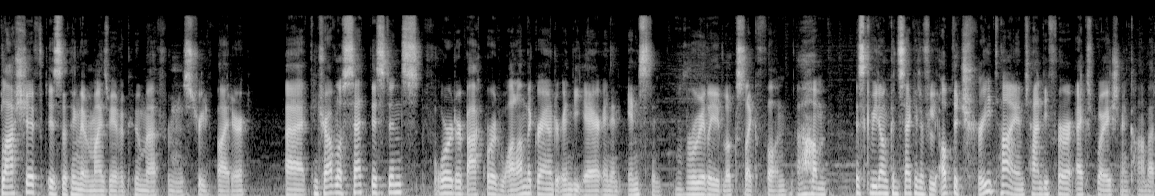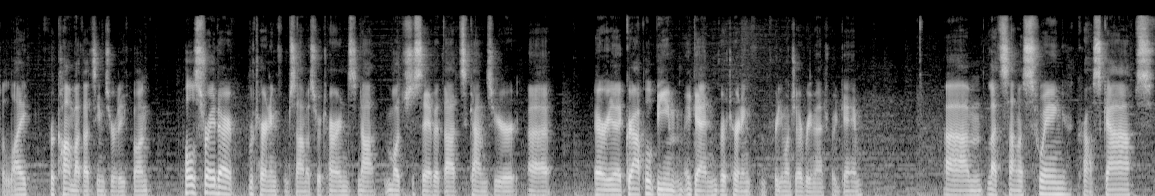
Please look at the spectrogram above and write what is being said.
Flash shift is the thing that reminds me of Akuma from Street Fighter. Uh, can travel a set distance forward or backward while on the ground or in the air in an instant. Really looks like fun. Um, this can be done consecutively up to three times, handy for exploration and combat alike. For combat, that seems really fun. Pulse radar returning from Samus returns, not much to say about that. Scans your uh, area. Grapple beam, again, returning from pretty much every Metroid game. Um, let Samus swing, cross gaps,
